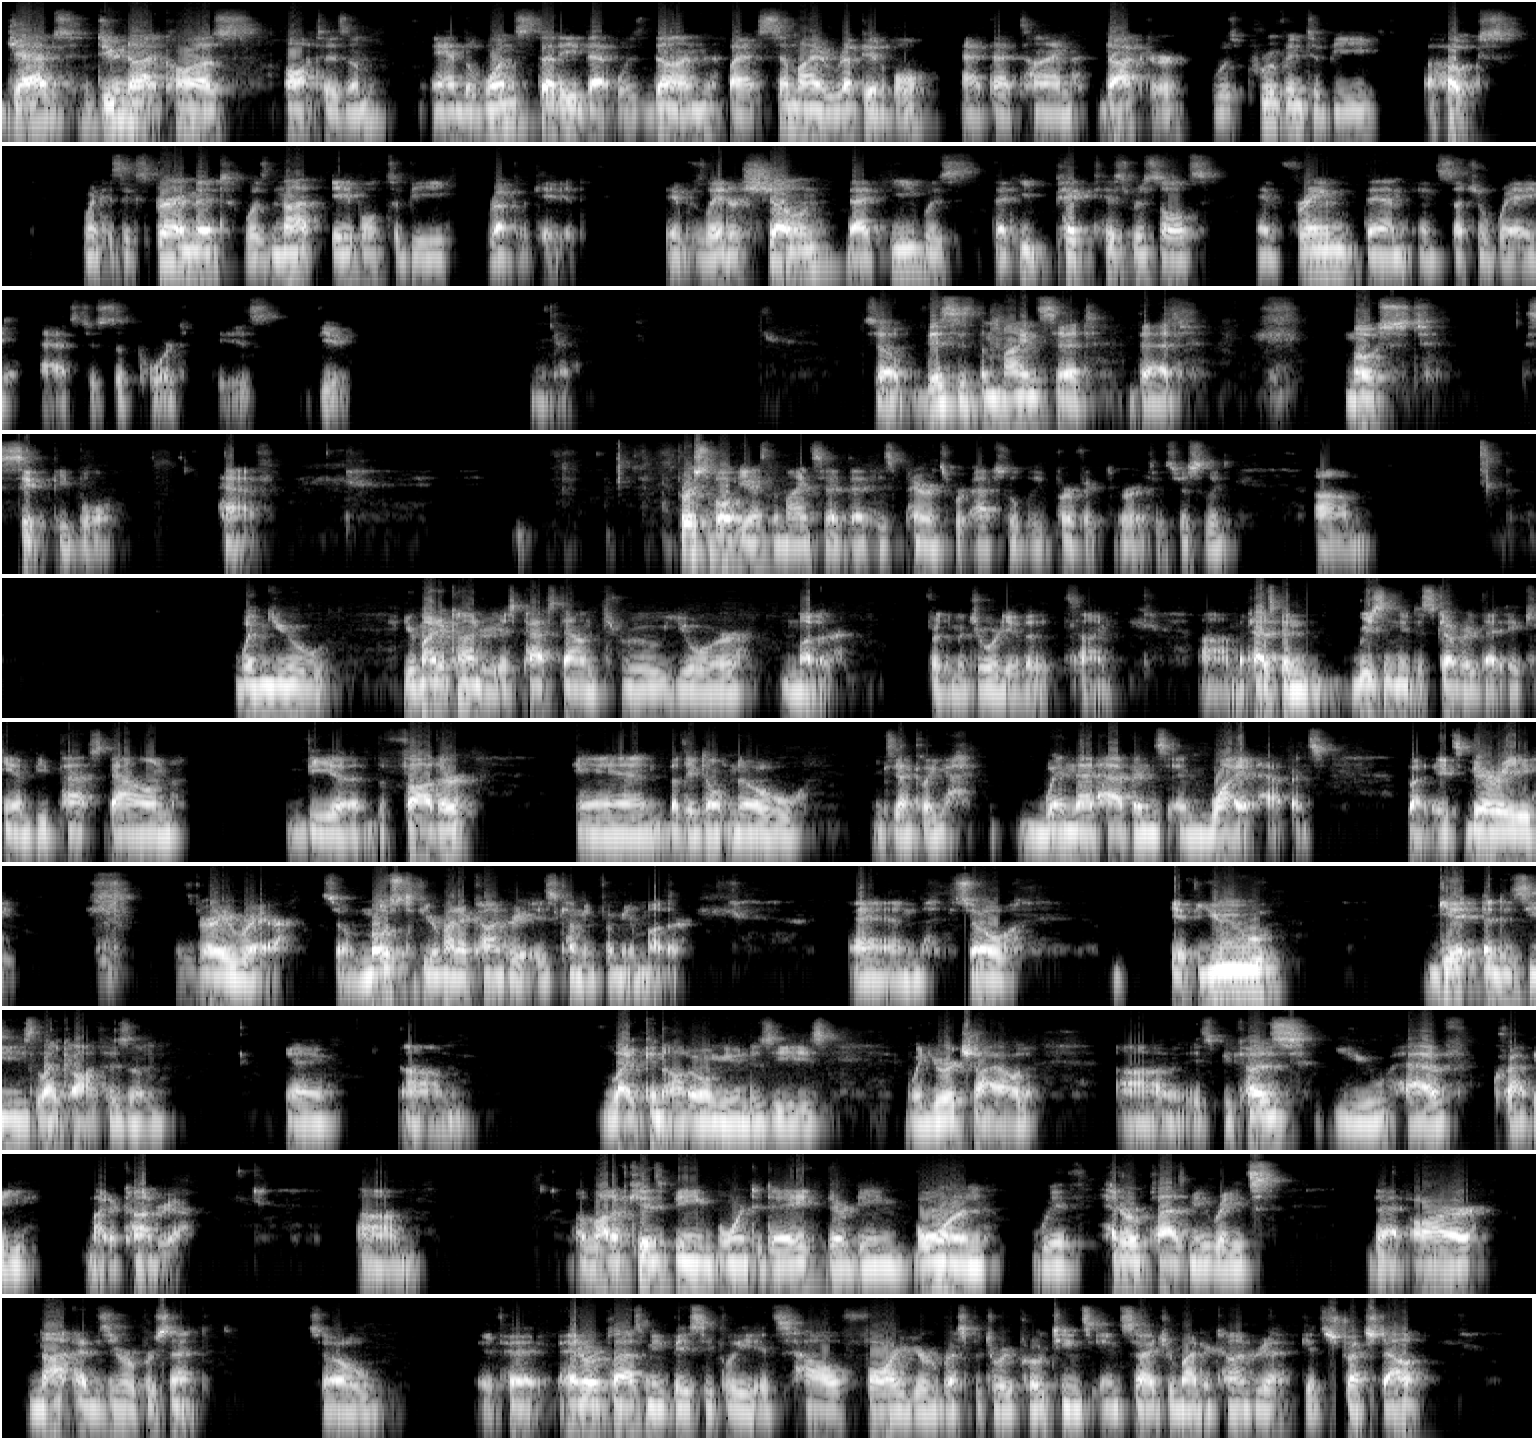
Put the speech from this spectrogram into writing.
Jabs do not cause autism, and the one study that was done by a semi reputable, at that time, doctor was proven to be a hoax when his experiment was not able to be replicated. It was later shown that he was that he picked his results and framed them in such a way as to support his view. Okay. So this is the mindset that most sick people have. First of all, he has the mindset that his parents were absolutely perfect, or especially um, when you your mitochondria is passed down through your mother for the majority of the time. Um, it has been recently discovered that it can be passed down via the father, and but they don't know exactly when that happens and why it happens. But it's very, It's very rare. So most of your mitochondria is coming from your mother. And so if you get a disease like autism, okay, um, like an autoimmune disease when you're a child, uh, it's because you have crappy mitochondria. Um, a lot of kids being born today, they're being born with heteroplasmy rates that are not at 0%. So if heteroplasmy, basically it's how far your respiratory proteins inside your mitochondria get stretched out.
